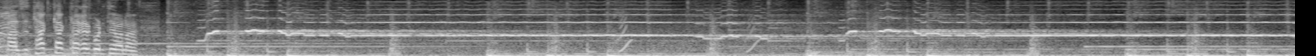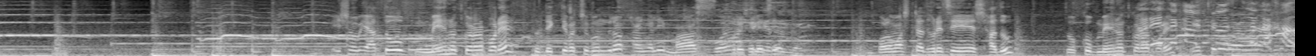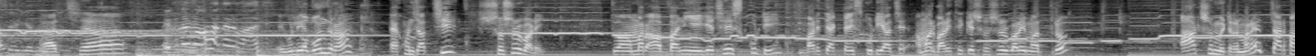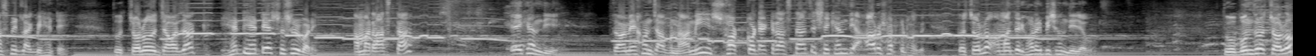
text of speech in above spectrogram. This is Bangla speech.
অকাজে থাক থাক থাকার করতে হবে না। এসব এত মেহনত করার পরে তো দেখতে পাচ্ছ বন্ধুরা ফাইনালি মাছ ধরে ফেলেছে। বড় মাছটা ধরেছে সাধু। তো খুব মেহনত করার পরে। আচ্ছা। এগুলো এগুলি বন্ধুরা এখন যাচ্ছি শ্বশুর বাড়ি তো আমার আব্বা নিয়ে গেছে স্কুটি। বাড়িতে একটা স্কুটি আছে। আমার বাড়ি থেকে শ্বশুর বাড়ি মাত্র আটশো মিটার মানে চার পাঁচ মিনিট লাগবে হেঁটে। তো চলো যাওয়া যাক। হেঁটে হেঁটে শ্বশুর বাড়ি আমার রাস্তা এইখান দিয়ে। তো আমি এখন যাব না। আমি শর্টকাট একটা রাস্তা আছে সেখান দিয়ে আরও শর্টকাট হবে। তো চলো আমাদের ঘরের পিছন দিয়ে যাব। তো বন্ধুরা চলো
